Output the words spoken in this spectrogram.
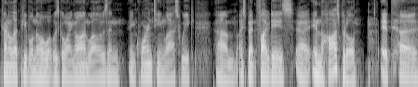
kind of let people know what was going on while I was in in quarantine last week. Um, I spent five days uh, in the hospital. It uh,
